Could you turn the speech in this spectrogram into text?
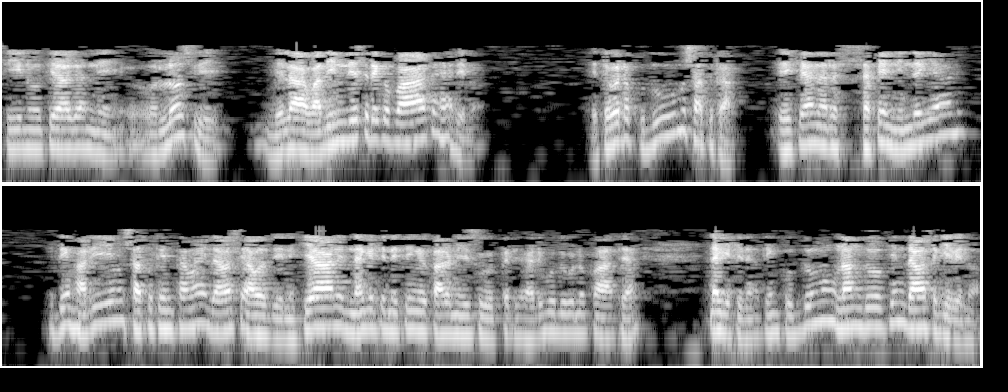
සීනෝ තියාගන්නේ ඔර්ලෝසුවේ. වෙලා වදින් දෙසට එක පාට හැරෙනවා. එතකොට පුදුම සතුටක්. ඒ කියන්නේ අර සැපෙන් නිඳ ගියානේ. ඉතින් හරියම සතුටින් තමයි දවසේ අවදි වෙන්නේ. කියන්නේ නැගිටින ඉතින් ඒ කරණීය සූත්‍රය හරි බුදු ගුණ පාඨයක් නැගිටින. ඉතින් කුද්දුම උනන්දුවකින් දවස ගෙවෙනවා.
